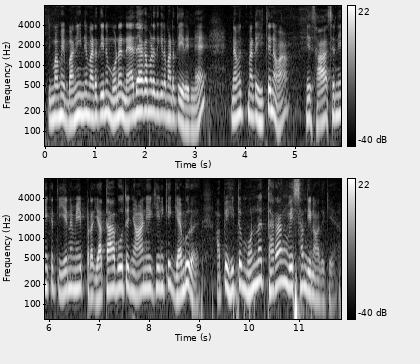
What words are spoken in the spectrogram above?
ඉතින් මම මේ බණින්නේ මට තියෙන මොන නෑදෑකමටද කියලා මට තේරෙන්නේ නමුත් මට හිතෙනවා මේ ශාසනයක තියෙන මේ යථාභූත ඥානය කියන එකේ ගැඹුර අපේ හිත මොන තරම් වෙස්සන්දිනවද කියලා.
